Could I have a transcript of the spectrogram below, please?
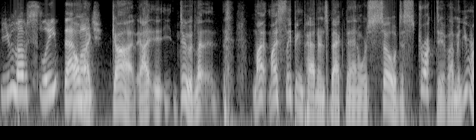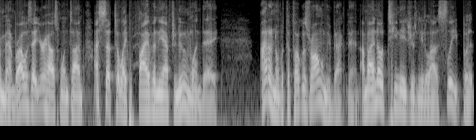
You love sleep that Oh much? my god, I, dude, let, my my sleeping patterns back then were so destructive. I mean, you remember I was at your house one time. I slept till like five in the afternoon one day. I don't know what the fuck was wrong with me back then. I mean, I know teenagers need a lot of sleep, but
